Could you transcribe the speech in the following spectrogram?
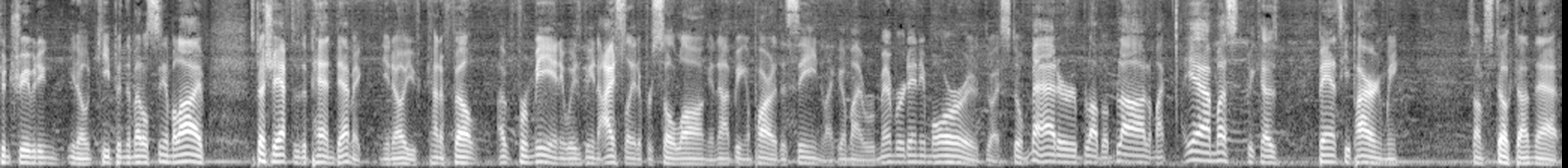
contributing. You know, keeping the metal scene alive. Especially after the pandemic, you know, you've kind of felt, uh, for me, anyways, being isolated for so long and not being a part of the scene. Like, am I remembered anymore? Or do I still matter? Blah blah blah. And I'm like, yeah, I must because bands keep hiring me, so I'm stoked on that.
